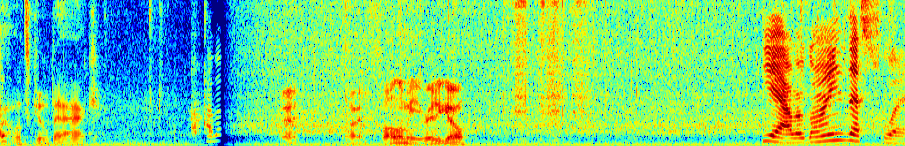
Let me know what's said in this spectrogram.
Let's go back. How about- All right, all right. Follow me. You ready to go? Yeah, we're going this way.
